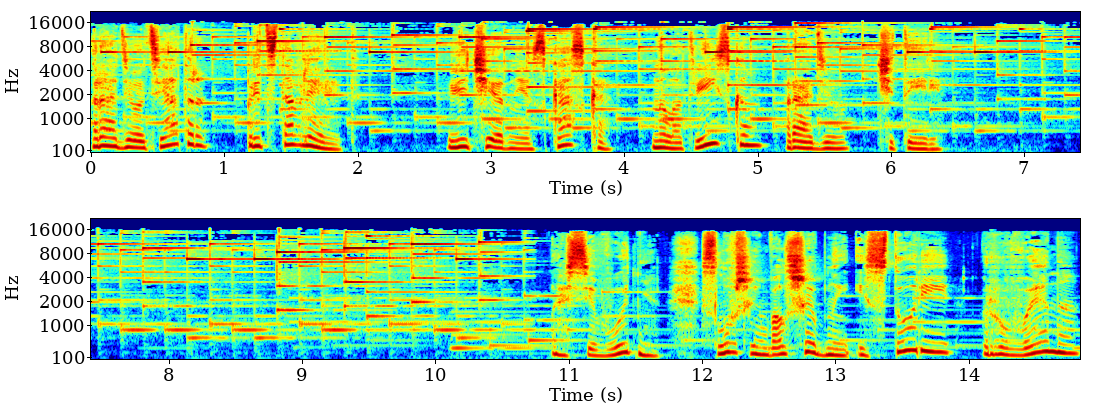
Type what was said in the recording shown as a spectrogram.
Радиотеатр представляет Вечерняя сказка на Латвийском радио 4 А сегодня слушаем волшебные истории Рувена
